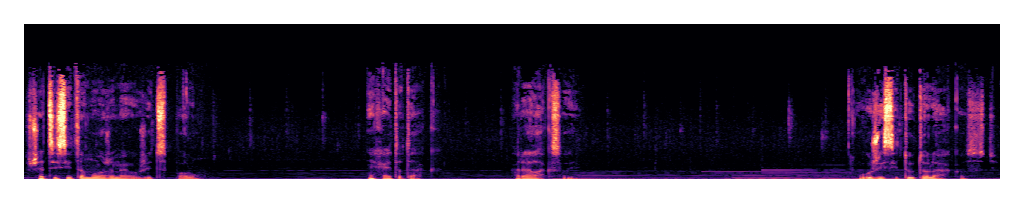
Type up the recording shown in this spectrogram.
Všetci si to môžeme užiť spolu. Nechaj to tak. Relaxuj. Uži si túto ľahkosť.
